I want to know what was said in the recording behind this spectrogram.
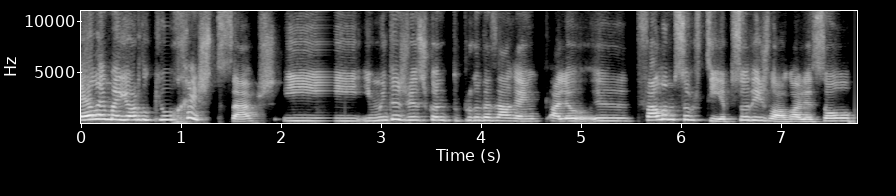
ela é maior do que o resto, sabes? E, e, muitas vezes, quando tu perguntas a alguém, olha, uh, fala-me sobre ti, a pessoa diz logo: olha, sou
